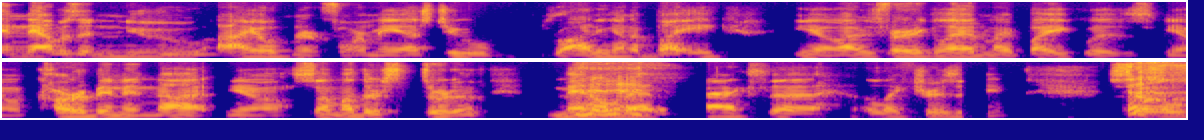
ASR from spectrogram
and that was a new eye opener for me as to riding on a bike. You know, I was very glad my bike was you know carbon and not you know some other sort of metal that attracts uh, electricity. So.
